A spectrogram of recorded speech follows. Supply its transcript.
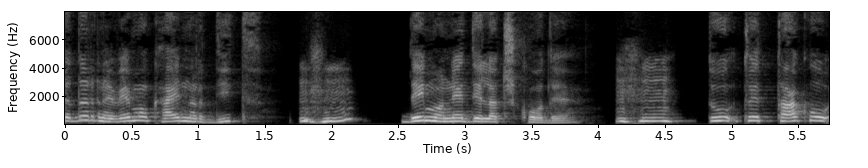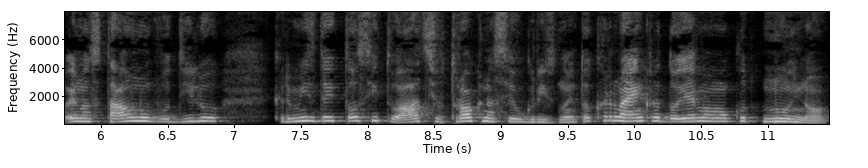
kadar ne vemo, kaj narediti, uh mhm. -huh. dajmo ne delati škode. Uh mhm. -huh. to, to je tako enostavno vodilo, ker mi zdaj to situacijo, otrok nas je ugriznil in to kar naenkrat dojemamo kot nujno.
